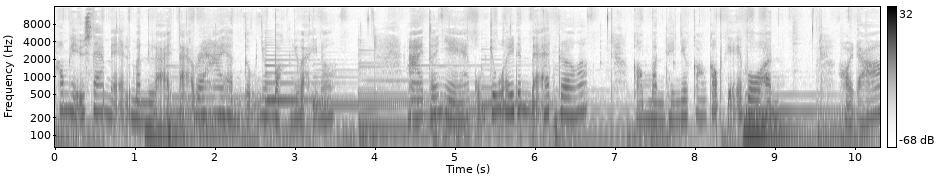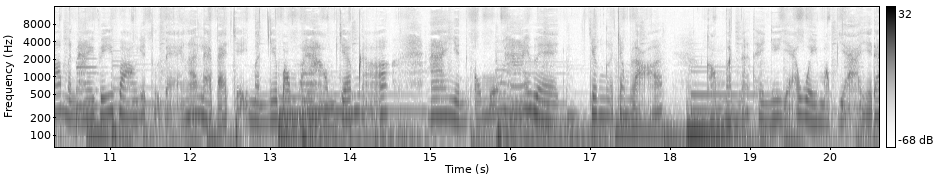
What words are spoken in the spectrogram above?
không hiểu sao mẹ mình lại tạo ra hai hình tượng nhân vật như vậy nữa. Ai tới nhà cũng chú ý đến bà hết trơn á. Còn mình thì như con cốc ghẻ vô hình. Hồi đó mình hay ví von với tụi bạn á, là bà chị mình như bông hoa hồng chớm nở. Ai nhìn cũng muốn hái về chân ở trong lọ ấy. còn mình á, thì như giả quỳ mọc dài vậy đó.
